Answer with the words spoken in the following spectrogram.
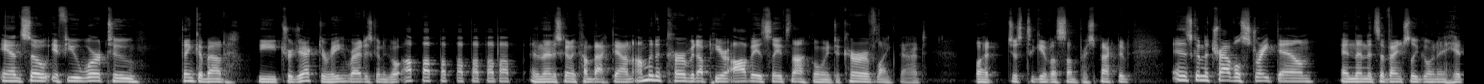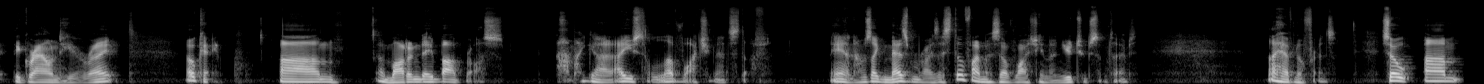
And so if you were to think about the trajectory, right, it's going to go up, up, up, up, up, up, up, and then it's going to come back down. I'm going to curve it up here. Obviously, it's not going to curve like that, but just to give us some perspective. And it's going to travel straight down, and then it's eventually going to hit the ground here, right? Okay. Um, a modern day Bob Ross. Oh my God, I used to love watching that stuff. Man, I was like mesmerized. I still find myself watching it on YouTube sometimes. I have no friends. So, um,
